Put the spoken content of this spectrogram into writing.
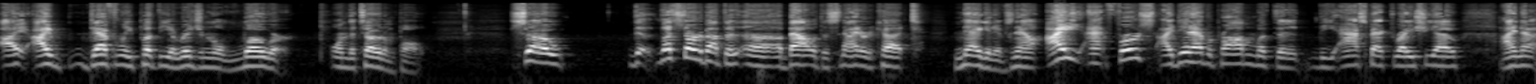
I I definitely put the original lower on the totem pole. So the, let's start about the uh, about with the Snyder cut negatives. Now, I at first I did have a problem with the the aspect ratio. I know,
